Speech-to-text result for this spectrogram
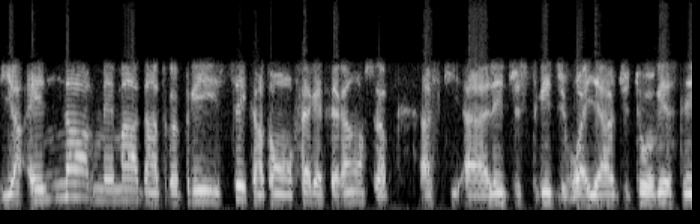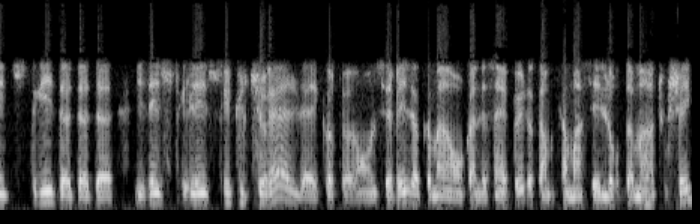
Il y a énormément d'entreprises, tu sais, quand on fait référence à ce qui à l'industrie du voyage, du tourisme, l'industrie de, de, de l'industrie culturelle. Écoute, on le sait bien là, comment on connaît ça un peu, là, comment, c'est lourdement touché.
